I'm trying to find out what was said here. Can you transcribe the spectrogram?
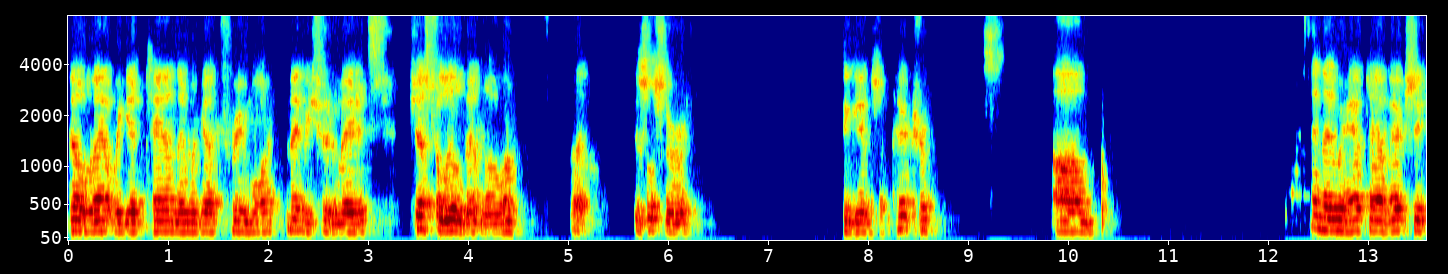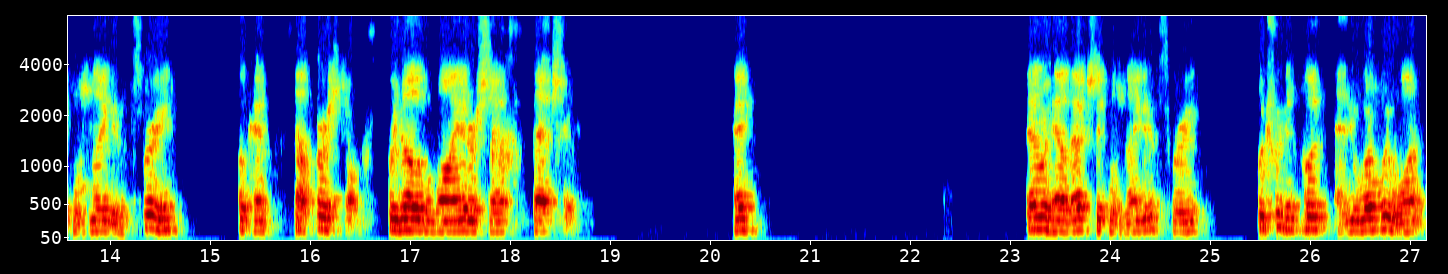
double that, we get ten, then we got three more, maybe should have made it just a little bit lower, but this will serve. To give us a picture. Um. And then we have to have x equals negative three. Okay, now first of all, we know the y-intercept, that's it. Okay. Then we have x equals negative three, which we can put anywhere we want.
